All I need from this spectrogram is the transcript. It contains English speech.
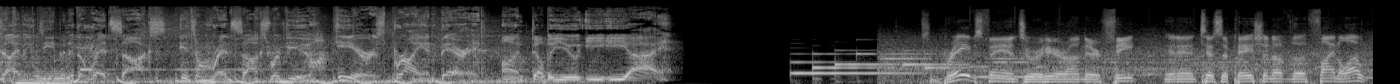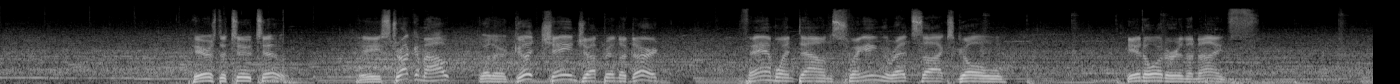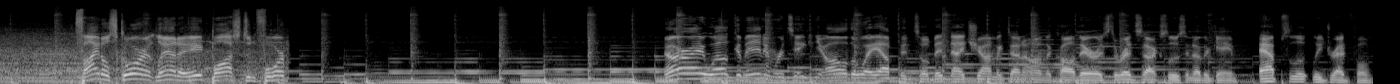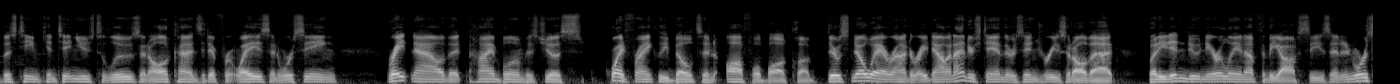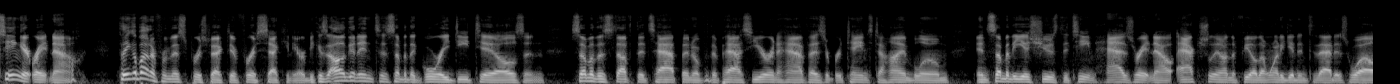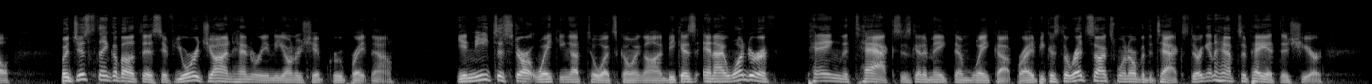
Diving deep into the Red Sox, it's Red Sox Review. Here's Brian Barrett on WEEI. Some Braves fans who are here on their feet in anticipation of the final out. Here's the 2 2. He struck him out with a good changeup in the dirt. Pham went down swinging. The Red Sox go in order in the ninth. Final score Atlanta 8, Boston 4. All right, welcome in, and we're taking you all the way up until midnight. Sean McDonough on the call there as the Red Sox lose another game. Absolutely dreadful. This team continues to lose in all kinds of different ways, and we're seeing right now that Chaim Bloom has just, quite frankly, built an awful ball club. There's no way around it right now, and I understand there's injuries and all that, but he didn't do nearly enough in the offseason, and we're seeing it right now think about it from this perspective for a second here, because I'll get into some of the gory details and some of the stuff that's happened over the past year and a half as it pertains to Chaim Bloom and some of the issues the team has right now actually on the field. I want to get into that as well. But just think about this. If you're John Henry in the ownership group right now, you need to start waking up to what's going on because, and I wonder if paying the tax is going to make them wake up, right? Because the Red Sox went over the tax. They're going to have to pay it this year.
